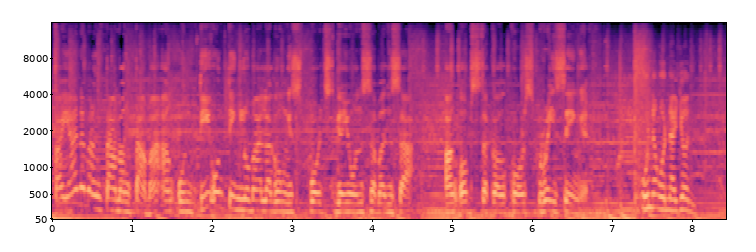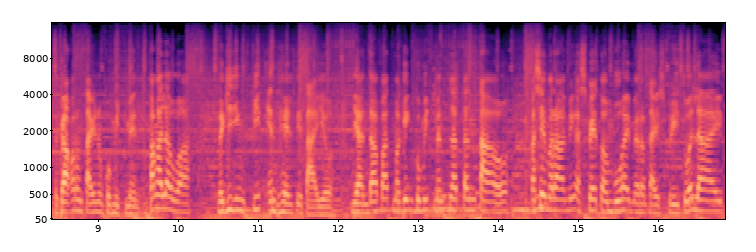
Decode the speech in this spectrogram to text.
Kaya namang tamang-tama ang unti-unting lumalagong sports ngayon sa bansa, ang obstacle course racing. Unang-una yon, nagkakaroon tayo ng commitment. Pangalawa, nagiging fit and healthy tayo. Yan, dapat maging commitment lahat ng tao kasi maraming aspeto ang buhay. Meron tayo spiritual life,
